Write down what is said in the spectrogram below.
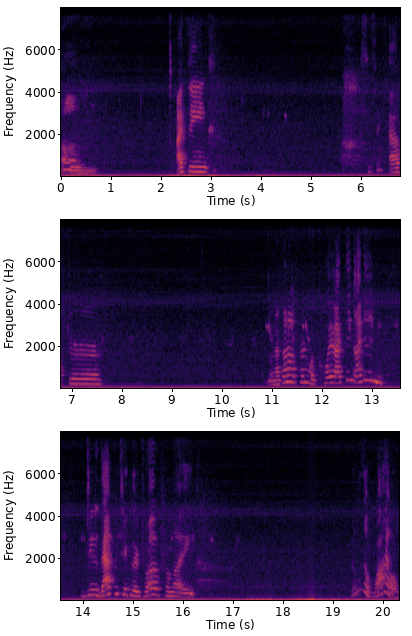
Um, I think Excuse me. after when I found out I was pregnant with Koya, I think I didn't do that particular drug for like it was a while.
